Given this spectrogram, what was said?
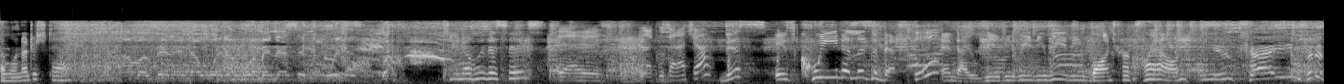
I won't understand. Do you know who this is? La cucaracha? This is Queen Elizabeth. And I really, really, really want her crown. You came for the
